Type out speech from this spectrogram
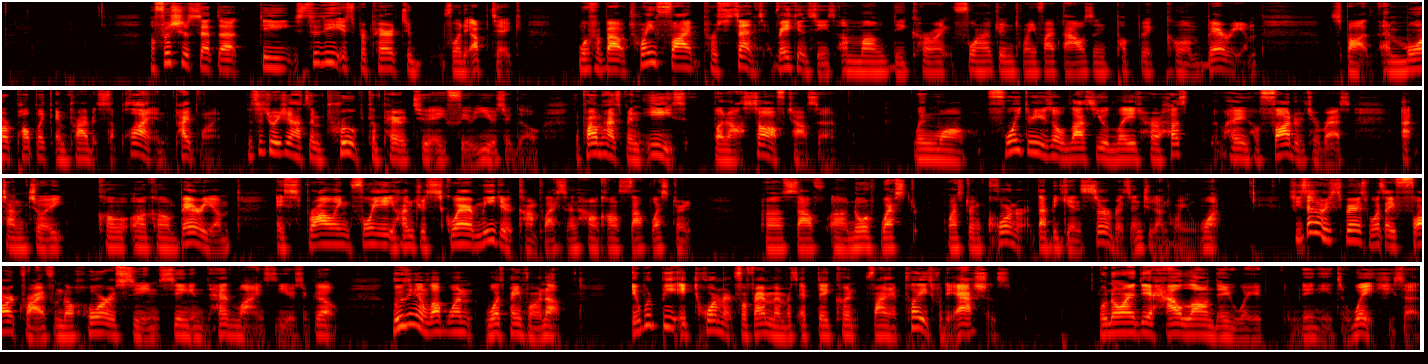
Officials said that the city is prepared to for the uptick, with about 25% vacancies among the current 425,000 public columbarium spots and more public and private supply in the pipeline. The situation has improved compared to a few years ago. The problem has been eased, but not solved, Chao said. Wing Wong, 43 years old, last year laid her husband, her father to rest at Chan Choi uh, Columbarium, a sprawling 4,800 square meter complex in Hong Kong's southwestern uh, south uh, northwest western corner that began service in 2021. She said her experience was a far cry from the horror scene seen in headlines years ago. Losing a loved one was painful enough. It would be a torment for family members if they couldn't find a place for the ashes. With no idea how long they waited, they needed to wait, she said.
